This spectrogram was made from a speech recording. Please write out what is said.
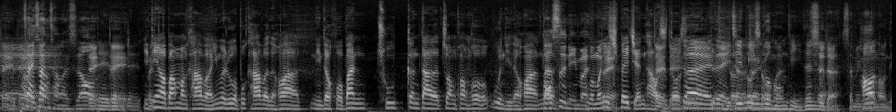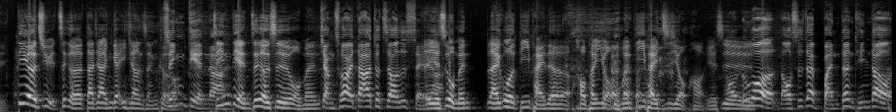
对在上场的时候，对对对对，一定要帮忙 cover，因为如果不 cover 的话，你的伙伴出更大的状况或问题的话，那都是你们。我。们一起被检讨都是对对，对其实命运共同体，真的。是的，生命好共同体。第二句，这个大家应该印象深刻哦，经典啊，经典，这个是我们讲出来大家就知道是谁也是我们来过第一排的好朋友，我们第一排之友哈，也是。如果老师在板凳听到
